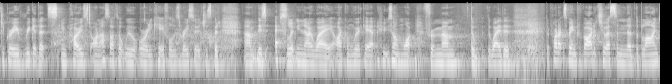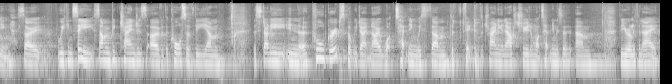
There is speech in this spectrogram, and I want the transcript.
degree of rigour that's imposed on us. I thought we were already careful as researchers, but um, there's absolutely no way I can work out who's on what from um, the, the way the the product's been provided to us and the, the blinding. So we can see some big changes over the course of the, um, the study in the pooled groups, but we don't know what's happening with um, the effect of the training and altitude and what's happening with the, um, the urolithin A.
